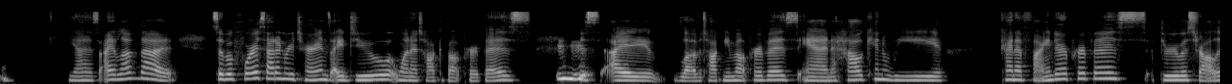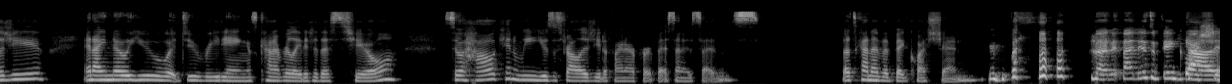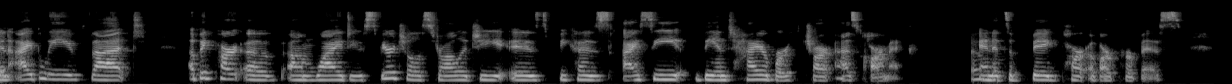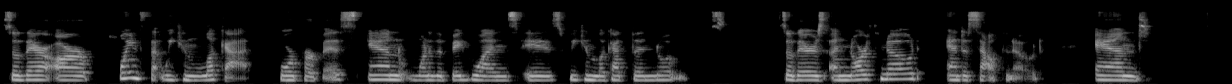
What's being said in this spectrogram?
Yes, I love that. So before Saturn returns, I do want to talk about purpose. Mm-hmm. Just I love talking about purpose and how can we kind of find our purpose through astrology. And I know you do readings kind of related to this too. So how can we use astrology to find our purpose in a sense? That's kind of a big question. that that is a big question. I believe that a big part of um, why I do spiritual astrology is because I see the entire birth chart as karmic, okay. and it's a big part of our purpose. So there are points that we can look at for purpose, and one of the big ones is we can look at the nodes. So there's a north node and a south node, and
